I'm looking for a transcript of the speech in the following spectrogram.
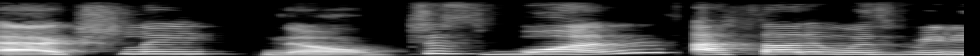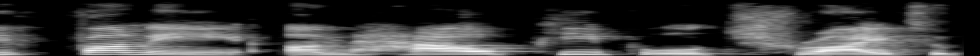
Actually, no. Just once, I thought it was really funny on how people try to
